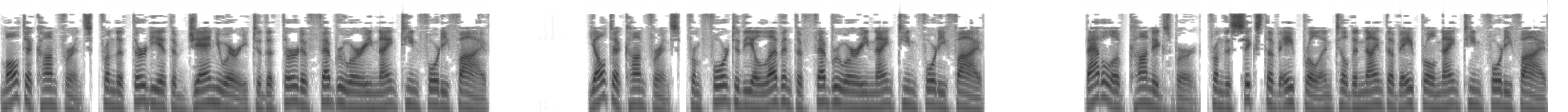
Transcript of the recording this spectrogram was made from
Malta Conference, from 30 January to 3 February 1945 Yalta Conference, from 4 to of February 1945 Battle of Königsberg, from 6 April until 9 April 1945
